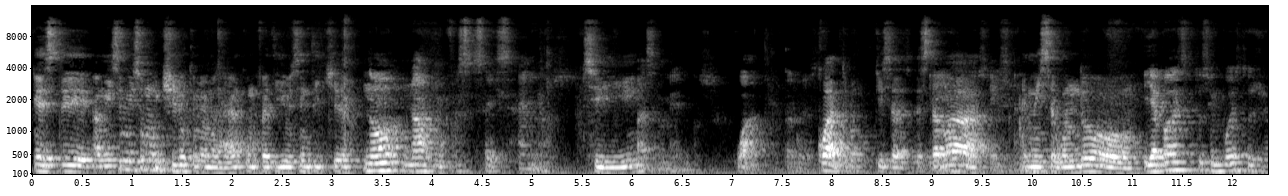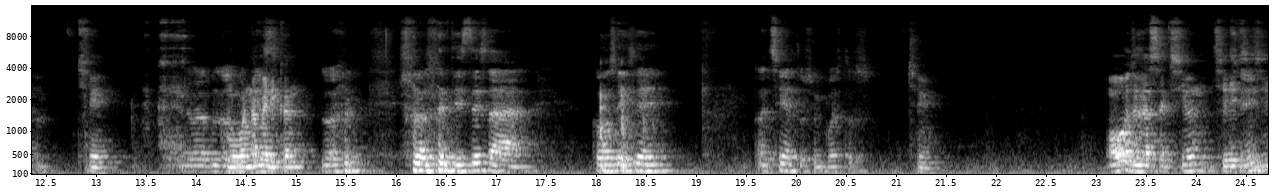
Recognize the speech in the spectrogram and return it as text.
este, a mí se me hizo muy chido que me mandaran confeti yo sentí chido. No, no, fue hace 6 años. Sí. Más o menos. 4 tal vez. 4 quizás. Estaba en mi segundo... ¿Y ya pagaste tus impuestos, John? Sí. Como buen americano. Los metiste a. ¿Cómo se dice? Sí, a tus impuestos. Sí. Oh, de la sección. Sí, sí,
